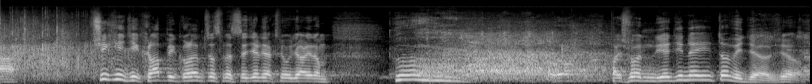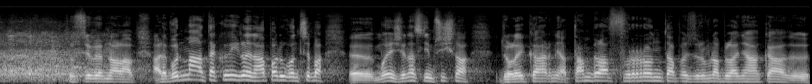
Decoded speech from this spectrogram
A všichni ti chlapi kolem, co jsme seděli, tak jsme udělali jenom... Pač on jediný to viděl, že jo to si budeme nalávat. Ale on má takovýhle nápadů, on třeba, e, moje žena s ním přišla do lékárny a tam byla fronta, protože zrovna byla nějaká e,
